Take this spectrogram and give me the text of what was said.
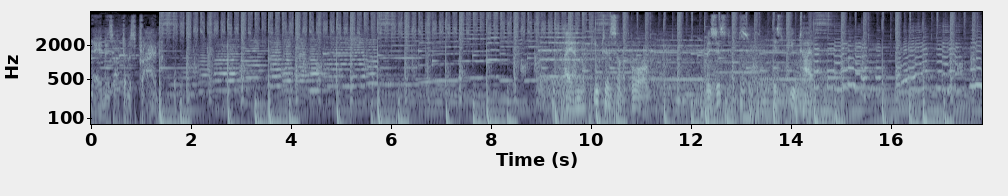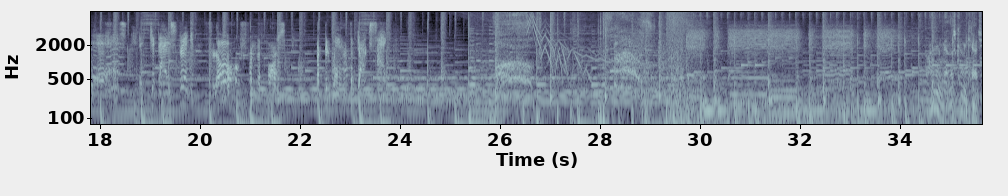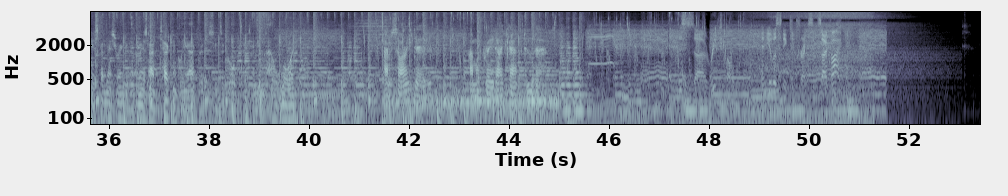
Name is Optimus Prime. I am the Futus of Borg. Resistance is futile. Yes, the Jedi strength flows from the Force, but beware of the dark side. That's kind of catchy. It's got a nice ring to it. I mean, it's not technically accurate. It's, it's a gold titanium alloy. I'm sorry, Dave. I'm afraid I can't do that. This is uh, Rico, and you're listening to Treks and Sci-Fi.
